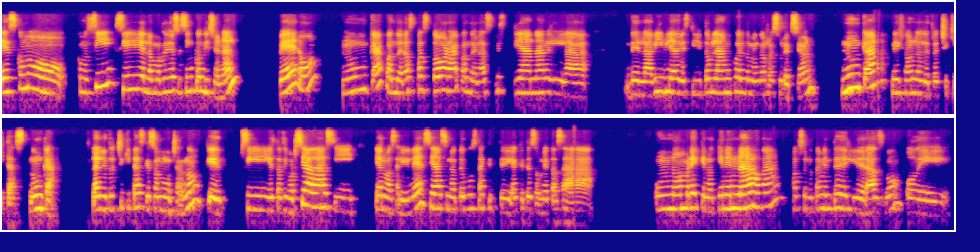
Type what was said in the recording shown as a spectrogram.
Es como, como sí, sí, el amor de Dios es incondicional, pero nunca cuando eras pastora, cuando eras cristiana de la, de la Biblia, de vestidito blanco, el domingo de resurrección, nunca me dijeron las letras chiquitas, nunca. Las letras chiquitas que son muchas, ¿no? Que si estás divorciada, si ya no vas a la iglesia, si no te gusta que te digan que te sometas a un hombre que no tiene nada absolutamente de liderazgo o de,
